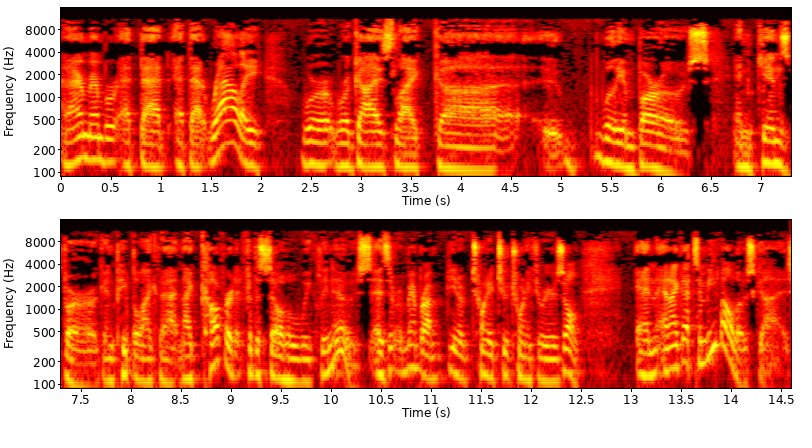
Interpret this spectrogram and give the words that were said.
And I remember at that at that rally were, were guys like uh, William Burroughs and Ginsberg and people like that. And I covered it for the Soho Weekly News. As I remember, I'm you know 22, 23 years old. And, and I got to meet all those guys,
